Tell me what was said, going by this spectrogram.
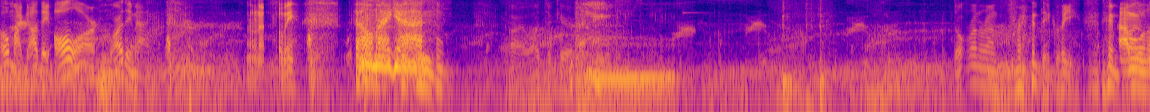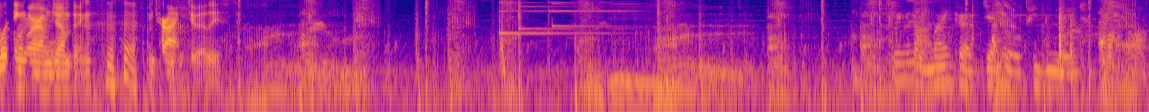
Oh my god, they all are. Why are they mad? I don't know. Kill me. Oh my god. Alright, well, I took care of it. Don't run around frantically and I'm looking where I'm jumping. I'm trying to at least. We need a Minecraft general, TBH. Fuck.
